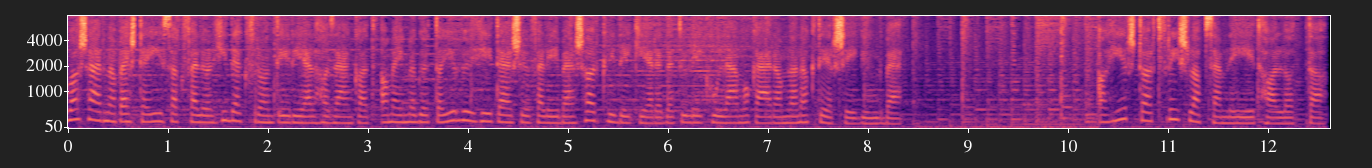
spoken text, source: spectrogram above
Vasárnap este észak felől hidegfront éri el hazánkat, amely mögött a jövő hét első felében sarkvidéki eredetű léghullámok áramlanak térségünkbe. A Hírstart friss lapszemléjét hallotta.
